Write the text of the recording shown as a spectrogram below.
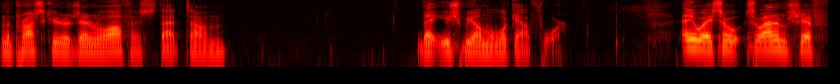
and the prosecutor general office that um, that you should be on the lookout for. Anyway, so so Adam Schiff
